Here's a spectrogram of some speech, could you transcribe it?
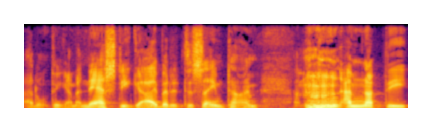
I, don't think I'm a nasty guy, but at the same time, I'm not the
